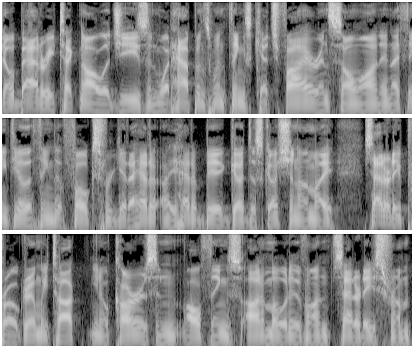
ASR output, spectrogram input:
know battery technologies and what happens when things catch fire and so on. And I think the other thing that folks forget, I had a, I had a big uh, discussion on my Saturday program. We talk you know cars and all things automotive on Saturdays from.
